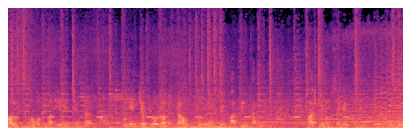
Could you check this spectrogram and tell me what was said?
হল ভবন বানিয়ে দিচ্ছে। তার তিনটে ফ্লোর হবে গ্রাউন্ড ফ্লোরে হচ্ছে পার্কিং থাকবে। ফার্স্ট এবং সেকেন্ড। দুটো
